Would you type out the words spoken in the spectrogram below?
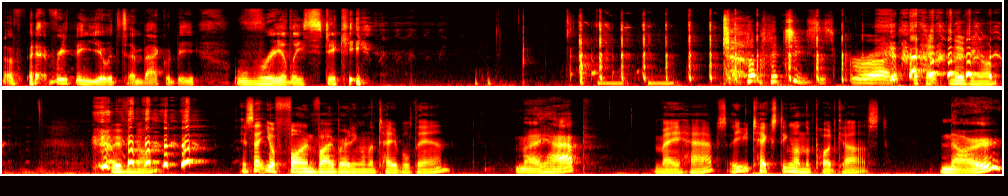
Everything you would send back would be really sticky. Jesus Christ. Okay, moving on. Moving on. Is that your phone vibrating on the table, Dan? Mayhap? Mayhaps. Are you texting on the podcast? No.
